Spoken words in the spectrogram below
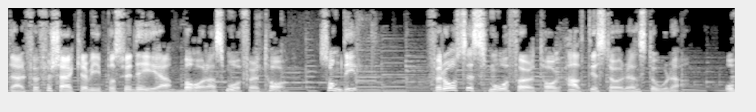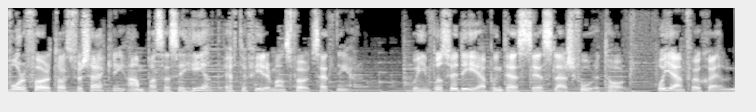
Därför försäkrar vi på Swedea bara småföretag, som ditt. För oss är små företag alltid större än stora och vår företagsförsäkring anpassar sig helt efter firmans förutsättningar. Gå in på swedea.se företag och jämför själv.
